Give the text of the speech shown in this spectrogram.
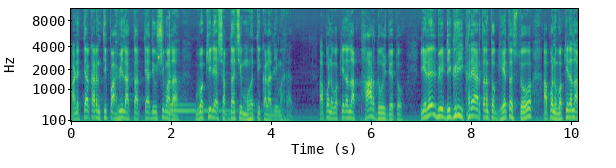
आणि त्या कारण ती पाहावी लागतात. त्या दिवशी मला वकील या शब्दाची महती कळाली महाराज. आपण वकिलाला फार दोष देतो. एल एल बी डिग्री खऱ्या अर्थानं तो घेत असतो. आपण वकिलाला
